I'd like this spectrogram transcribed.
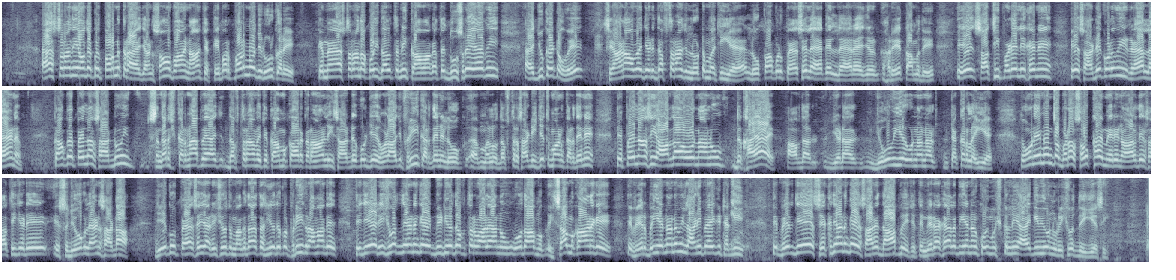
ਇਸ ਤਰ੍ਹਾਂ ਦੀ ਉਹਦੇ ਕੋਲ ਪਰਨ ਕਰਾਇਆ ਜਾਣ, ਸਹੁੰ ਭਾਵੇਂ ਨਾ ਚੱਕੇ, ਪਰ ਪਰਨ ਉਹ ਜ਼ਰੂਰ ਕਰੇ ਕਿ ਮੈਂ ਇਸ ਤਰ੍ਹਾਂ ਦਾ ਕੋਈ ਗਲਤ ਨਹੀਂ ਖਾਵਾਂਗਾ ਤੇ ਦੂਸਰੇ ਇਹ ਵੀ ਐਜੂਕੇਟ ਹੋਵੇ, ਸਿਆਣਾ ਹੋਵੇ, ਜਿਹੜੀ ਦਫ਼ਤਰਾਂ 'ਚ ਲੁੱਟ ਮਚੀ ਹੈ, ਲੋਕਾਂ ਕੋਲ ਪੈਸੇ ਲੈ ਕੇ ਲੈ ਰਹੇ ਜਿਹੜੇ ਹਰੇਕ ਕੰਮ ਦੇ, ਇਹ ਸਾਥੀ ਪੜ੍ਹੇ ਲਿਖੇ ਨੇ, ਇਹ ਸਾਡੇ ਕੋਲ ਵੀ ਰਹਿ ਲੈਣ। ਕਿਉਂਕਿ ਪਹਿਲਾਂ ਸਾਨੂੰ ਹੀ ਸੰਘਰਸ਼ ਕਰਨਾ ਪਿਆ ਦਫ਼ਤਰਾਂ ਵਿੱਚ ਕੰਮਕਾਰ ਕਰਾਉਣ ਲਈ ਸਾਡੇ ਕੋਲ ਜੇ ਹੁਣ ਅੱਜ ਫ੍ਰੀ ਕਰਦੇ ਨੇ ਲੋਕ ਮਤਲਬ ਦਫ਼ਤਰ ਸਾਡੀ ਇੱਜ਼ਤ ਮਾਣ ਕਰਦੇ ਨੇ, ਤੇ ਪਹਿਲਾਂ ਅਸੀਂ ਆਪਦਾ ਉਹਨਾਂ ਨੂੰ ਦਿਖਾਇਆ ਹੈ, ਆਪਦਾ ਜਿਹੜਾ ਜੋ ਵੀ ਹੈ ਉਹਨਾਂ ਨਾਲ ਟੱਕਰ ਲਈ ਹੈ। ਤੇ ਹੁਣ ਇਹਨਾਂ ਨੂੰ ਤਾਂ ਬੜਾ ਸੌਖਾ ਹੈ ਮੇਰੇ ਨਾਲ ਦੇ ਸਾਥੀ ਜਿਹੜੇ ਇਹ ਸਹਿਯੋਗ ਲੈਣ ਸਾਡਾ। ਜੇ ਕੋਈ ਪੈਸੇ ਜਾਂ ਰਿਸ਼ਵਤ ਮੰਗਦਾ ਤਾਂ ਅਸੀਂ ਉਹਦੇ ਕੋਲ ਫ੍ਰੀ ਕਰਾਵਾਂਗੇ। ਤੇ ਜੇ ਰਿਸ਼ਵਤ ਦੇਣਗੇ ਵੀਡੀਓ ਦਫ਼ਤਰ ਵਾਲਿਆਂ ਨੂੰ, ਉਹਦਾ ਹਿੱਸਾ ਮਕਾਣਗੇ, ਤੇ ਫਿਰ ਬਈ ਇਹਨਾਂ ਨੂੰ ਵੀ ਲਾਣੀ ਪਏਗੀ ਠੱਗੀ। ਤੇ ਫਿਰ ਜੇ ਸਿੱਖ ਜਾਣਗੇ ਸਾਰੇ ਦਾਅ ਵਿੱਚ ਤੇ ਮੇਰਾ ਖਿਆਲ ਵੀ ਇਹਨਾਂ ਨੂੰ ਕੋਈ ਮੁਸ਼ਕਲ ਨਹੀਂ ਆਏਗੀ ਵੀ ਉਹਨੂੰ ਰਿਸ਼ਵਤ ਦੇਈਏ ਅਸੀਂ।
